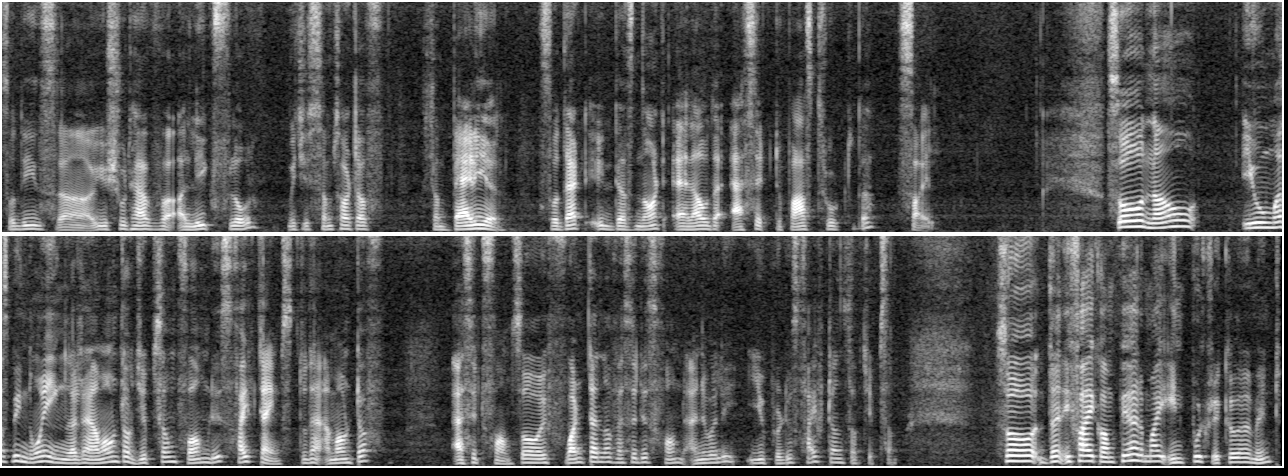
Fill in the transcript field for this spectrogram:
so these uh, you should have a leak floor which is some sort of some barrier so that it does not allow the acid to pass through to the soil. So, now you must be knowing that the amount of gypsum formed is 5 times to the amount of acid formed. So, if 1 ton of acid is formed annually, you produce 5 tons of gypsum. So, then if I compare my input requirement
